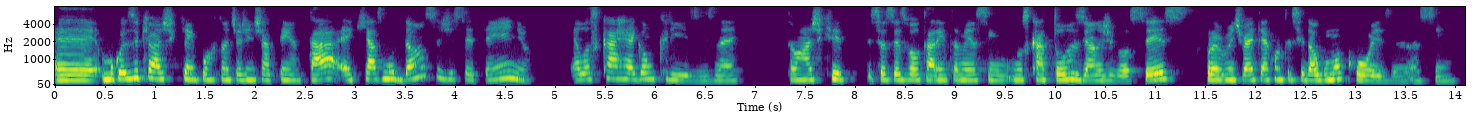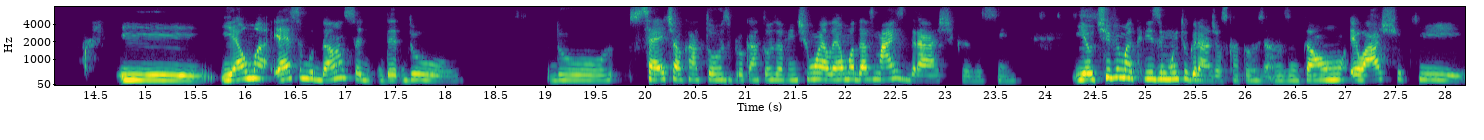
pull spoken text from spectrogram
É, uma coisa que eu acho que é importante a gente atentar é que as mudanças de setênio, elas carregam crises, né? Então, acho que se vocês voltarem também, assim, nos 14 anos de vocês, provavelmente vai ter acontecido alguma coisa, assim. E, e é uma, essa mudança de, do, do 7 ao 14 para o 14 ao 21, ela é uma das mais drásticas, assim. E eu tive uma crise muito grande aos 14 anos, então eu acho que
